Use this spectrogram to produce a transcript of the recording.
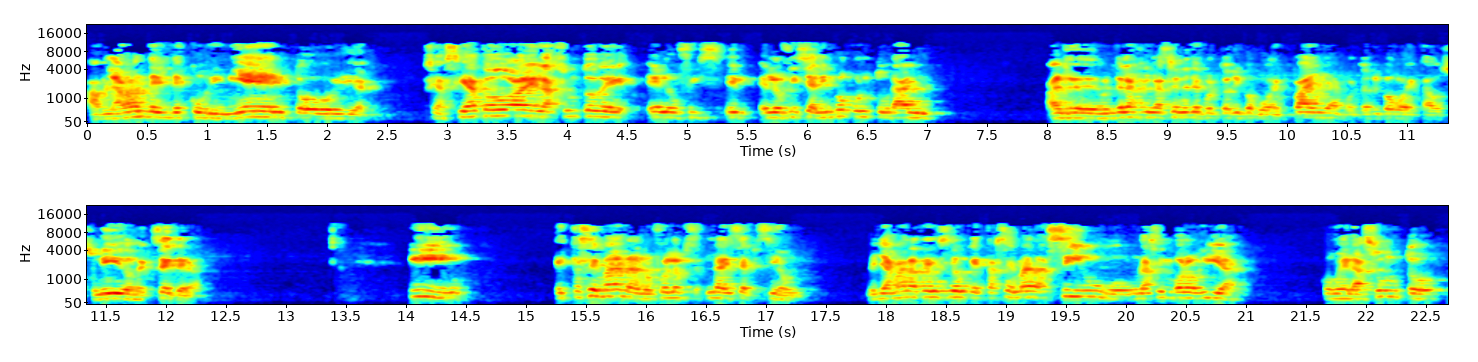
hablaban del descubrimiento y se hacía todo el asunto del de el, oficialismo cultural alrededor de las relaciones de Puerto Rico con España, Puerto Rico con Estados Unidos, etc. Y esta semana no fue la excepción. Me llama la atención que esta semana sí hubo una simbología con el asunto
